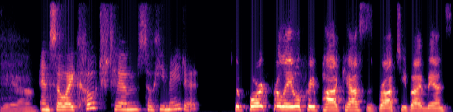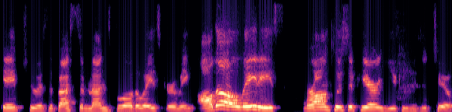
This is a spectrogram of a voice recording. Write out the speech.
Yeah, and so I coached him, so he made it. Support for Label Free Podcast is brought to you by Manscaped, who is the best in men's below the waist grooming. Although, ladies, we're all inclusive here. You can use it too.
